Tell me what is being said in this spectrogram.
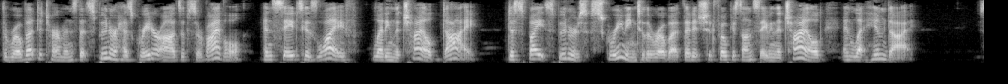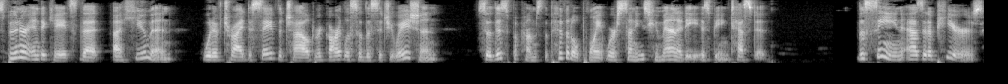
The robot determines that Spooner has greater odds of survival and saves his life, letting the child die, despite Spooner's screaming to the robot that it should focus on saving the child and let him die. Spooner indicates that a human would have tried to save the child regardless of the situation, so this becomes the pivotal point where Sonny's humanity is being tested. The scene, as it appears,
